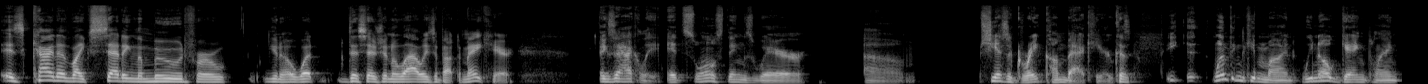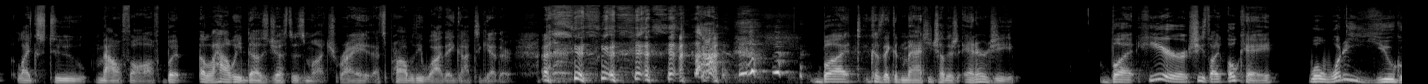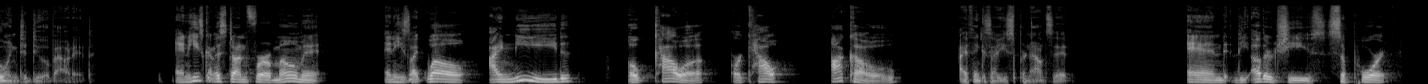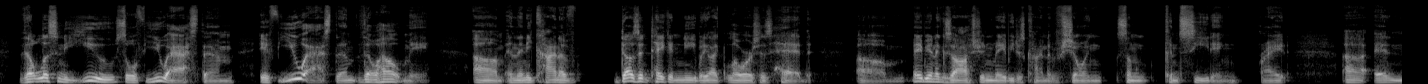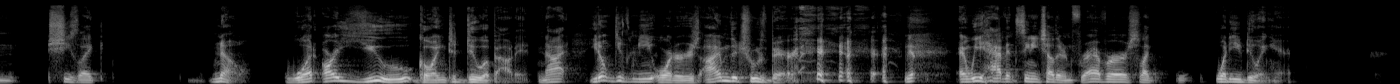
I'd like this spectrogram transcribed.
is kind of like setting the mood for you know what decision Illaoi's about to make here. Exactly. It's one of those things where um, she has a great comeback here. Because one thing to keep in mind, we know Gangplank likes to mouth off, but Illaoi does just as much, right? That's probably why they got together. but because they could match each other's energy. But here she's like, okay, well, what are you going to do about it? And he's kind of stunned for a moment. And he's like, well, I need Okawa or Kau Akao, I think is how you pronounce it, and the other chiefs support. They'll listen to you. So if you ask them, if you ask them, they'll help me. Um, and then he kind of doesn't take a knee, but he like lowers his head. Um, maybe an exhaustion, maybe just kind of showing some conceding, right? Uh, and she's like, no, what are you going to do about it? Not, you don't give me orders. I'm the truth bearer. Yep. And we haven't seen each other in forever. So, like, what are you doing here?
